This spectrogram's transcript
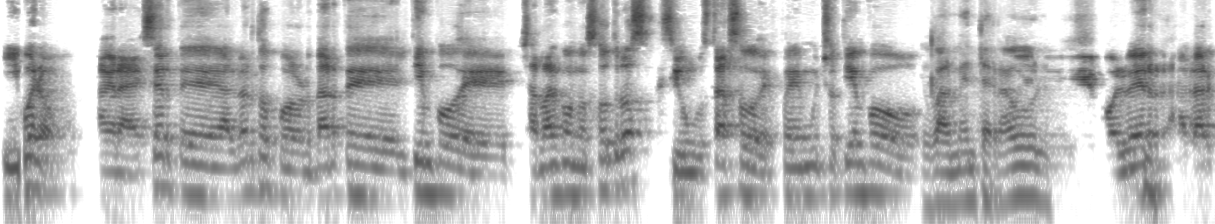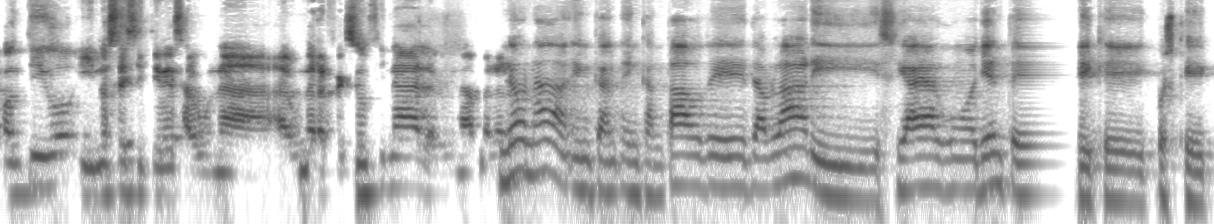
Y bueno, agradecerte, Alberto, por darte el tiempo de charlar con nosotros. Ha sido un gustazo después de mucho tiempo. Igualmente, Raúl. Eh, volver a hablar contigo y no sé si tienes alguna, alguna reflexión final. Alguna no, nada, encantado de, de hablar y si hay algún oyente que, pues que,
